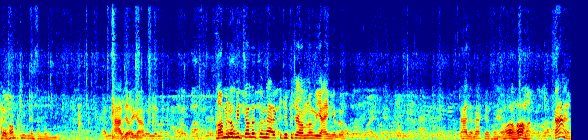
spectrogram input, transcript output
अरे हम क्यों टेंशन में होंगे? आ जाएगा। हम लोग भी चलो तुम्हारे पीछे पीछे हम लोग भी आएँगे लोग। आ जाना टेंशन मत हाँ हाँ। हाँ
